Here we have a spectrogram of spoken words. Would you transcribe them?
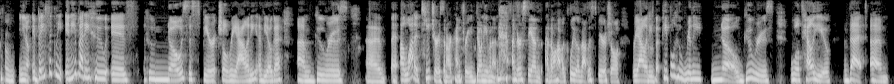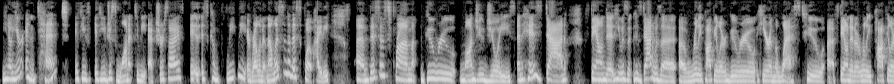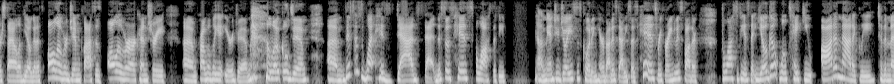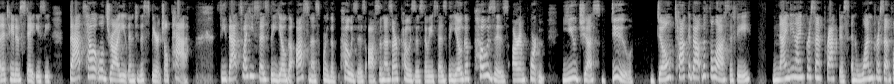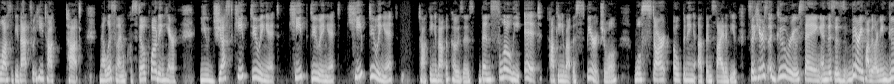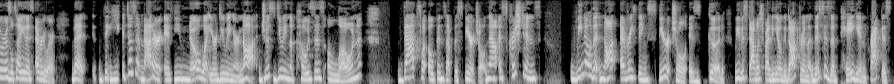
you know, basically anybody who is who knows the spiritual reality of yoga, um, gurus, uh, a lot of teachers in our country don't even understand, I don't have a clue about the spiritual reality, but people who really know, gurus will tell you that um, you know your intent if you if you just want it to be exercise it, it's completely irrelevant. Now listen to this quote heidi. Um, this is from guru manju Jois and his dad founded he was his dad was a, a really popular guru here in the west who uh, founded a really popular style of yoga that's all over gym classes all over our country um, probably at your gym local gym um, this is what his dad said this was his philosophy uh, Manju Jois is quoting here about his dad. He says, his, referring to his father, philosophy is that yoga will take you automatically to the meditative state. You see, that's how it will draw you into the spiritual path. See, that's why he says the yoga asanas or the poses, asanas are poses. So he says the yoga poses are important. You just do. Don't talk about the philosophy. 99% practice and 1% philosophy. That's what he taught. Now listen, I'm still quoting here. You just keep doing it, keep doing it, keep doing it talking about the poses, then slowly it, talking about the spiritual, will start opening up inside of you. So here's a guru saying, and this is very popular. I mean, gurus will tell you this everywhere that the, it doesn't matter if you know what you're doing or not. Just doing the poses alone, that's what opens up the spiritual. Now, as Christians, we know that not everything spiritual is good. We've established by the yoga doctrine that this is a pagan practice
